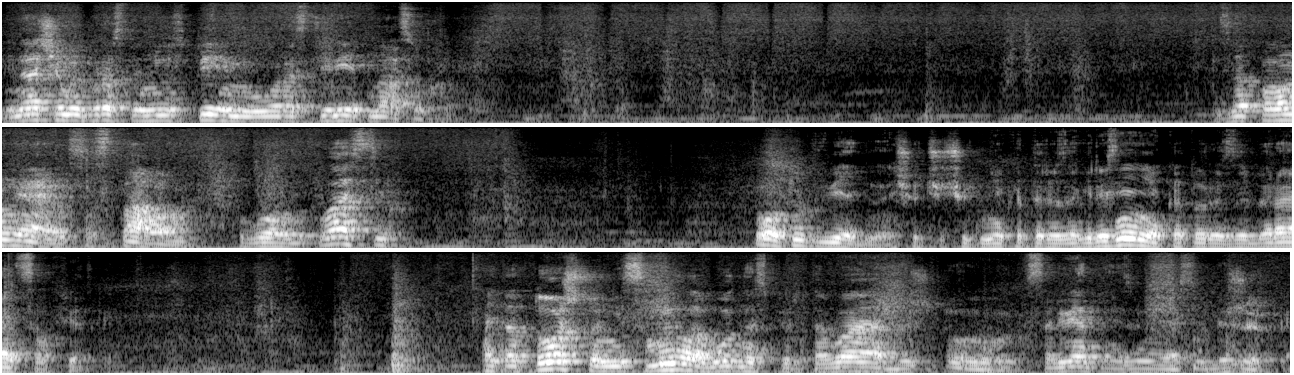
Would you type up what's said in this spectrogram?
Иначе мы просто не успеем его растереть насухо. Заполняем составом голый пластик. Вот тут видно еще чуть-чуть некоторые загрязнения, которые забирает салфетка. Это то, что не смыла водно-спиртовая, ну, сольвентная, извиняюсь, обезжирка.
